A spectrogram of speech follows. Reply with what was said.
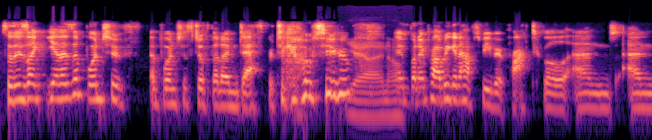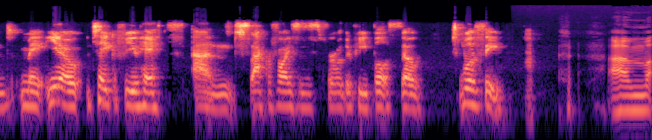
So there's like yeah, there's a bunch of a bunch of stuff that I'm desperate to go to. Yeah, I know. Um, but I'm probably gonna have to be a bit practical and and make you know take a few hits and sacrifices for other people. So we'll see. Um,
